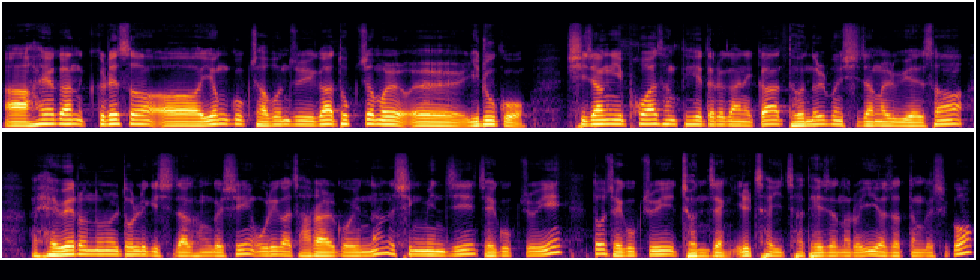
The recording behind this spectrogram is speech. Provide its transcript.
아, 하여간 그래서 어, 영국 자본주의가 독점을 어, 이루고 시장이 포화 상태에 들어가니까 더 넓은 시장을 위해서 해외로 눈을 돌리기 시작한 것이 우리가 잘 알고 있는 식민지 제국주의 또 제국주의 전쟁 1차 2차 대전으로 이어졌던 것이고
